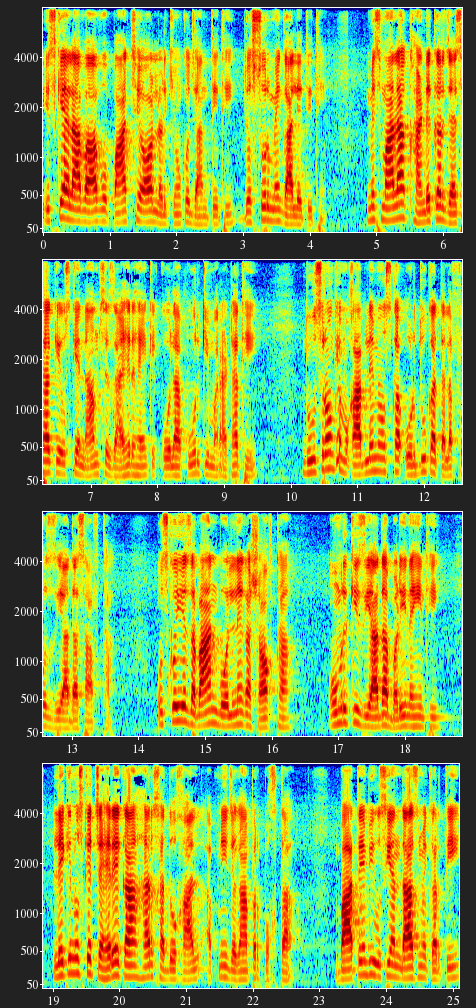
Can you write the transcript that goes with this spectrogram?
اس کے علاوہ وہ پانچ چھ اور لڑکیوں کو جانتی تھی جو سر میں گا لیتی تھیں۔ مس مالا کھانڈیکر جیسا کہ اس کے نام سے ظاہر ہے کہ کولہاپور کی مراٹھا تھی، دوسروں کے مقابلے میں اس کا اردو کا تلفظ زیادہ صاف تھا۔ اس کو یہ زبان بولنے کا شوق تھا۔ عمر کی زیادہ بڑی نہیں تھی۔ لیکن اس کے چہرے کا ہر خد و خال اپنی جگہ پر پختہ۔ باتیں بھی اسی انداز میں کرتی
